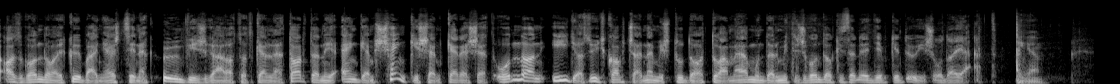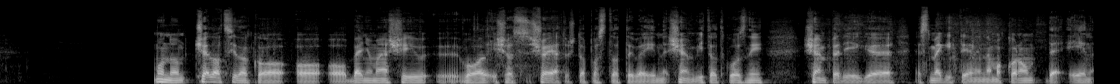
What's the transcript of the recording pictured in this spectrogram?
azt gondolom, hogy Kőbánya SC-nek önvizsgálatot kellene tartania. Engem senki sem keresett onnan, így az ügy kapcsán nem is tudottam elmondani, mit is gondolok, hiszen egyébként ő is oda járt. Igen. Mondom, Cselacinak a, a, a benyomáséval és az sajátos tapasztalataival én sem vitatkozni, sem pedig ezt megítélni nem akarom, de én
